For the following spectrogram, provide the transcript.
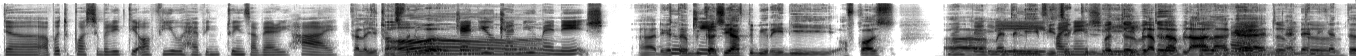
the apa tu possibility of you having twins are very high. kalau you transfer Oh. dua Can you can you manage Uh, dia to kata because you have to be ready, of course, uh, Mentally, mentally, physically. Betul, blah betul, blah blah betul, lah betul, kan. betul, and then dia betul. kata,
